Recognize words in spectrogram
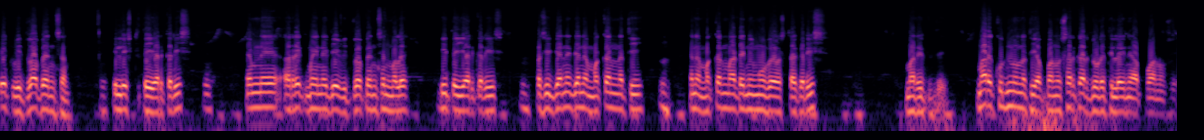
એક વિધવા પેન્શન. એ લિસ્ટ તૈયાર કરીશ. એમને હરેક મહિને જે વિધવા પેન્શન મળે એ તૈયાર કરીશ. પછી જેને જેને મકાન નથી. એને મકાન માટેની હું વ્યવસ્થા કરીશ. મારી રીતે. મારે ખુદનું નથી આપવાનું સરકાર જોડેથી લઈને આપવાનું છે.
